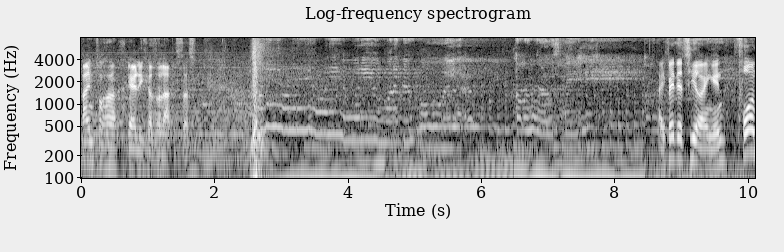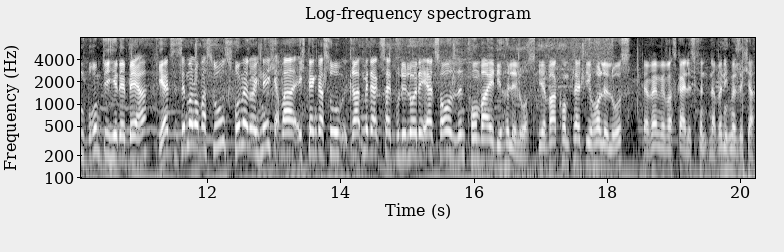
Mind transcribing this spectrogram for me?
Einfacher, ehrlicher Salat ist das. Ich werde jetzt hier reingehen. Vorhin brummte hier der Bär. Jetzt ist immer noch was los, wundert euch nicht. Aber ich denke, dass so gerade Mittagszeit, wo die Leute eher zu Hause sind, vorhin war hier die Hölle los. Hier war komplett die Holle los. Da werden wir was Geiles finden, da bin ich mir sicher.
